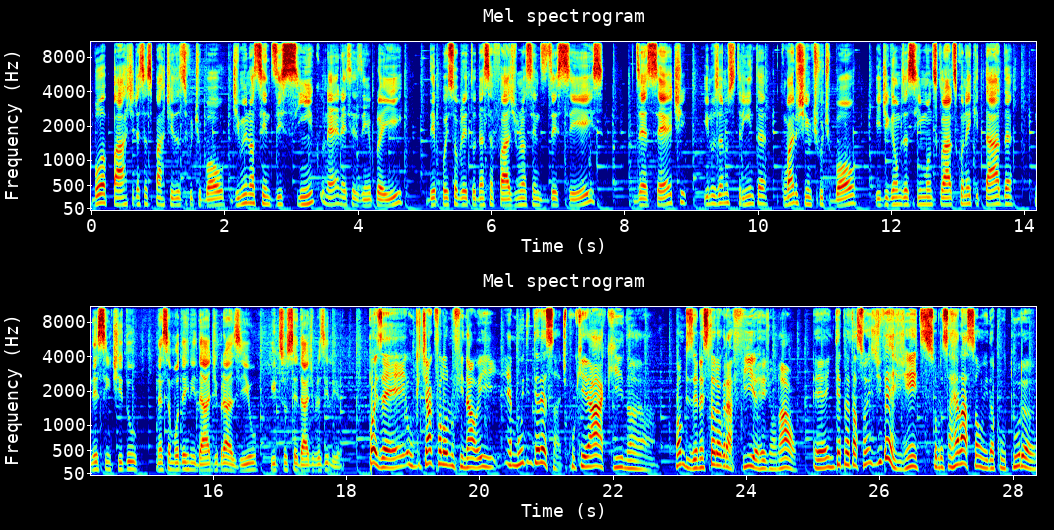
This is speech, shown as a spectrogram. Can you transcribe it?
boa parte dessas partidas de futebol de 1905, né? Nesse exemplo aí, depois, sobretudo, nessa fase de 1916, 17 e nos anos 30, com vários times de futebol e, digamos assim, Montes Claros conectada nesse sentido, nessa modernidade Brasil e de sociedade brasileira. Pois é, o que o Thiago falou no final aí é muito interessante, porque há aqui na, vamos dizer, na historiografia regional, é, interpretações divergentes sobre essa relação aí da cultura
